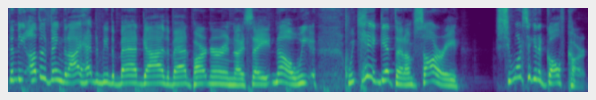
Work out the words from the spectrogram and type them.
Then the other thing that I had to be the bad guy, the bad partner, and I say no, we we can't get that. I'm sorry. She wants to get a golf cart.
